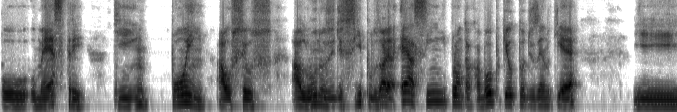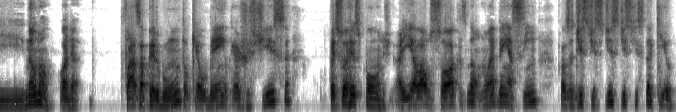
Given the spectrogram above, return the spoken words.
o, o, mestre que impõe aos seus alunos e discípulos: olha, é assim e pronto, acabou, porque eu estou dizendo que é. E não, não, olha, faz a pergunta: o que é o bem, o que é a justiça, a pessoa responde. Aí ia lá o Sócrates: não, não é bem assim, por causa disso, disso, disso, disso, disso daquilo.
